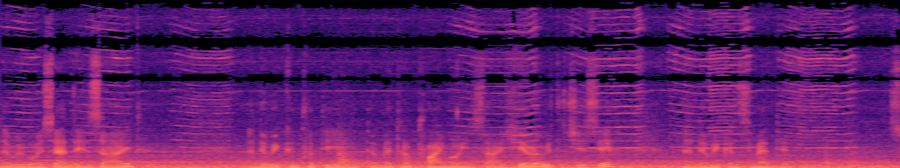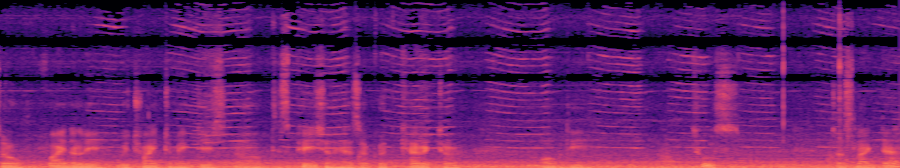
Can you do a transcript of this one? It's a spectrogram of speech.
Then we're going to sand the inside. And then we can put the, the metal primer inside here with the GC. And then we can cement it. So finally, we're trying to make this, uh, this patient has a good character of the uh, tooth. Just like that.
